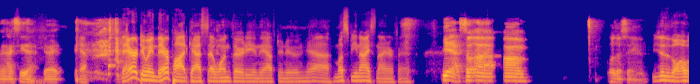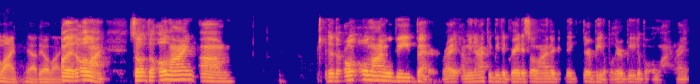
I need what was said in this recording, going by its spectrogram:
I see that. Right. Yeah, they're doing their podcasts at 1.30 in the afternoon. Yeah, must be nice, Niner fan. Yeah. So, uh, um, what was I saying? You did the O line. Yeah, the O line. Oh, yeah, the O line. So the O line, um the, the O line will be better, right? I mean, they're not going to be the greatest O line. They're they, are they are beatable. They're a beatable O line, right?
